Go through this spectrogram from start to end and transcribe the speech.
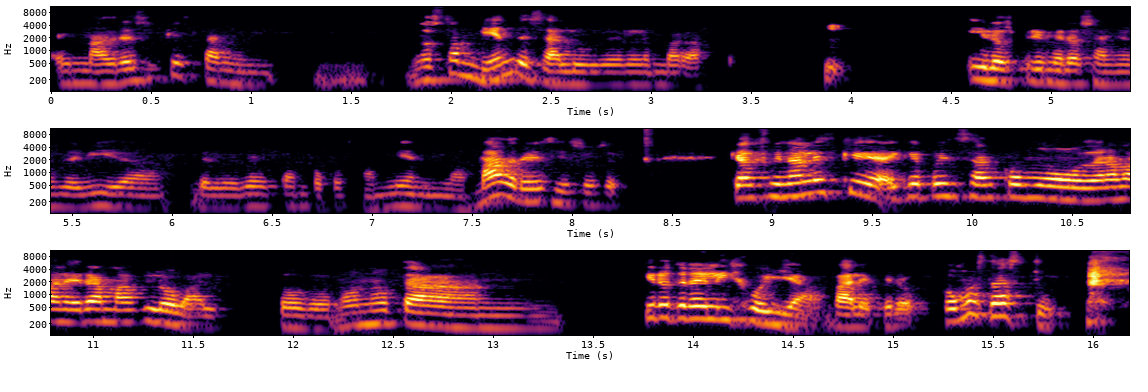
hay madres que están, no están bien de salud en el embarazo. Y los primeros años de vida del bebé tampoco están bien en las madres y eso se, que al final es que hay que pensar como de una manera más global todo, ¿no? No tan, quiero tener el hijo y ya, vale, pero ¿cómo estás tú?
